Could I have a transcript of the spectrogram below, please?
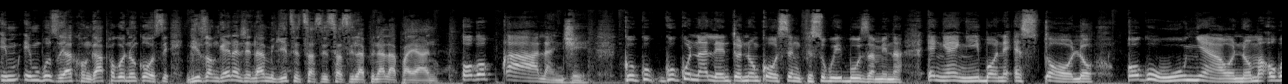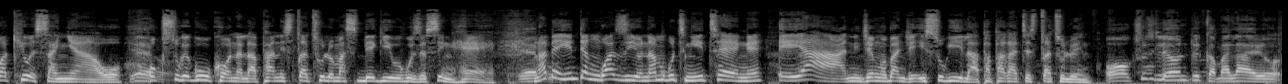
im- imibuzo yakho ngapha kwenonkosi ngizongena nje nami ngithi thasitha silaphi nalapha yani. okokuqala nje ku- ku- ku- kunalento nonkosi engifisa ukuyibuza mina engeke ngiyibone esitolo okuwunyawo noma okwakhiwe sanyawo Yebo. okusuke kukhona lapha isicathulo masibekiwe ukuze singihehe Yebo. ngabe into engikwaziyo nami ukuthi ngiyithenge eyani njengoba nje isukile lapha phakathi esicathulweni Oh kushuthi leyo nto igama layo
